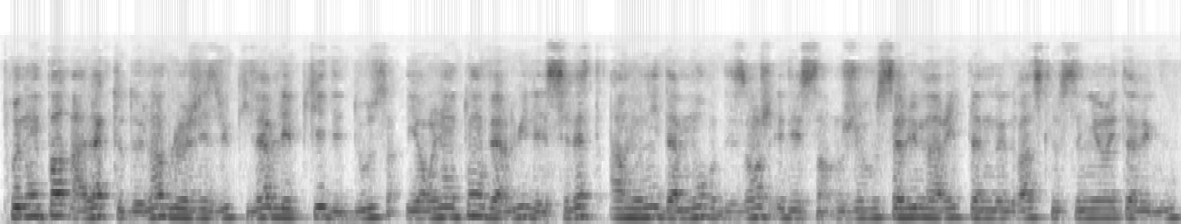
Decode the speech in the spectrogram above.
Prenons part à l'acte de l'humble Jésus qui lave les pieds des douze et orientons vers lui les célestes harmonies d'amour des anges et des saints. Je vous salue Marie, pleine de grâce, le Seigneur est avec vous.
